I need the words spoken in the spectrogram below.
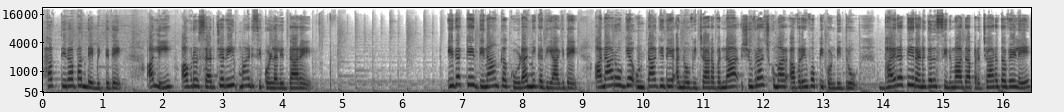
ಹತ್ತಿರ ಬಂದೇ ಬಿಟ್ಟಿದೆ. ಅಲ್ಲಿ ಅವರು ಸರ್ಜರಿ ಮಾಡಿಸಿಕೊಳ್ಳಲಿದ್ದಾರೆ. ಇದಕ್ಕೆ ದಿನಾಂಕ ಕೂಡ ನಿಗದಿಯಾಗಿದೆ. ಅನಾರೋಗ್ಯ ಉಂಟಾಗಿದೆ ಅನ್ನೋ ವಿಚಾರವನ್ನ ಶಿವರಾಜ್ ಕುಮಾರ್ ಅವರೇ ಒಪ್ಪಿಕೊಂಡಿದ್ರು. ಭೈರತಿ ರಣಗಲ್ ಸಿನಿಮಾದ ಪ್ರಚಾರದ ವೇಳೆ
